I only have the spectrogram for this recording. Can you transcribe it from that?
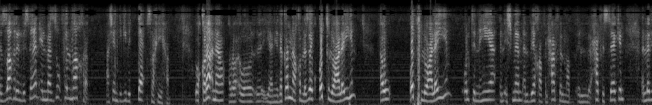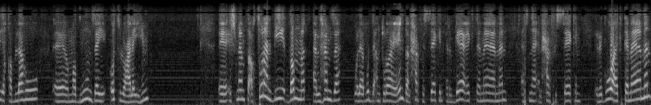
الظهر اللسان الملزوق في المخرج عشان تجيب التاء صحيحة. وقرأنا يعني ذكرنا قبل ذلك اتلوا عليهم أو اتلوا عليهم قلت إن هي الإشمام اللي بيقع في الحرف المض... الحرف الساكن الذي قبله مضموم زي اتلوا عليهم. إشمام تأثرا بضمة الهمزة ولا بد أن تراعي عند الحرف الساكن إرجاعك تماما أثناء الحرف الساكن رجوعك تماما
